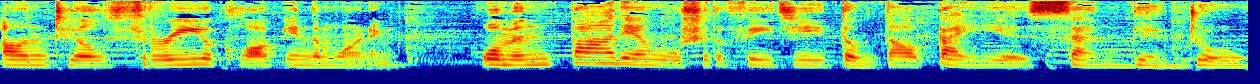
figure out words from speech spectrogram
until three o'clock in the morning. 我们八点五十的飞机等到半夜三点钟。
